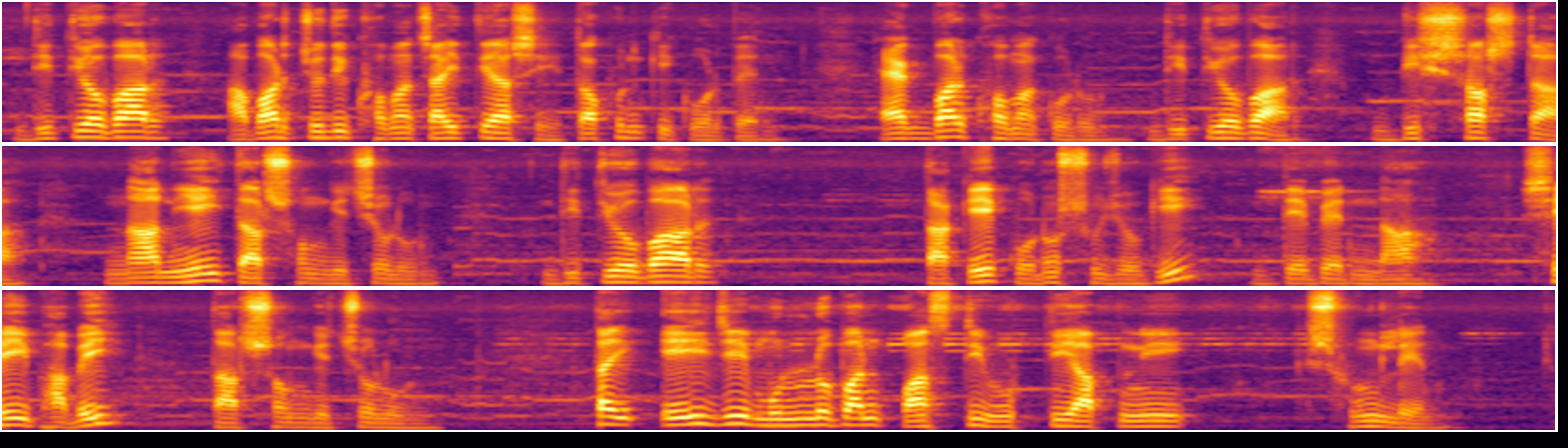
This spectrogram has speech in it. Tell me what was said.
দ্বিতীয়বার আবার যদি ক্ষমা চাইতে আসে, তখন কি করবেন? একবার ক্ষমা করুন। দ্বিতীয়বার বিশ্বাসটা না নিয়েই তার সঙ্গে চলুন। দ্বিতীয়বার তাকে কোনো সুযোগই দেবেন না। সেইভাবেই তার সঙ্গে চলুন। তাই এই যে মূল্যবান পাঁচটি উক্তি আপনি শুনলেন,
